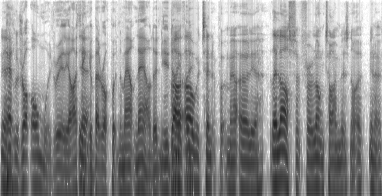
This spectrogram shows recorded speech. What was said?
Yeah. petal drop onward. Really, I think Yeah. you're better off putting them out now, don't you, I, Dave? I would tend to put them out earlier. They last for, for a long time. It's not a you know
